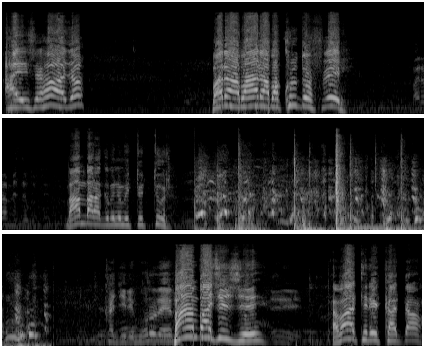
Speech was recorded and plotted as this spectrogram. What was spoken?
hahise haza bariya bari abakuru doferi bambaraga ibintu bitutura. Bambajije. Abatereka da.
